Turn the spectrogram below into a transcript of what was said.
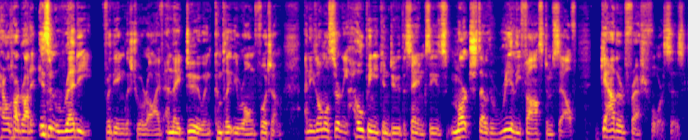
Harald Hardrada isn't ready for the English to arrive, and they do, and completely wrong foot him. And he's almost certainly hoping he can do the same, because he's marched south really fast himself, gathered fresh forces,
